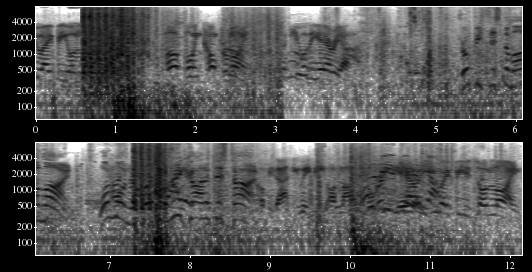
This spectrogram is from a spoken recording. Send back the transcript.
UAV online. Hardpoint compromised. Secure the area. Trophy system online. 1-1, request for recon at this time. Copy that. UAV online. Already the area. UAV is online.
